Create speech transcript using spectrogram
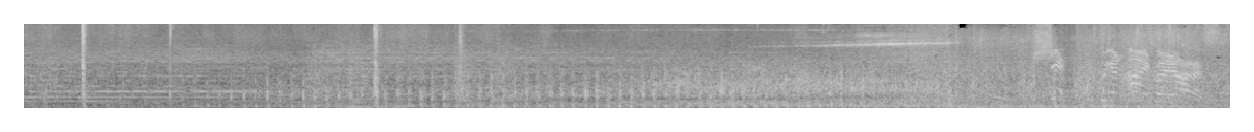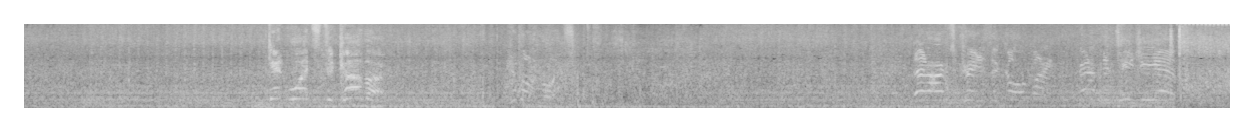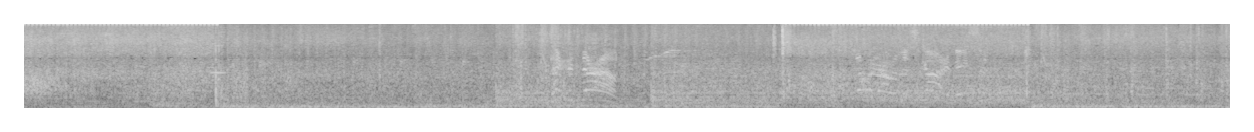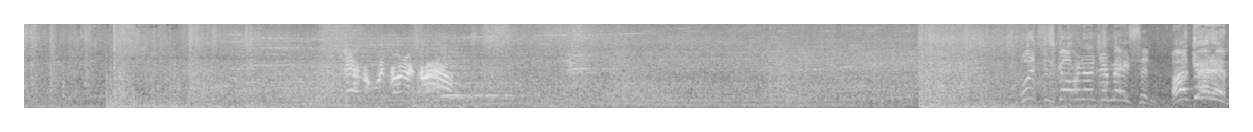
Shit! We got Hyde right on us! Get Woods to cover! Going under Mason! I'll get him!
